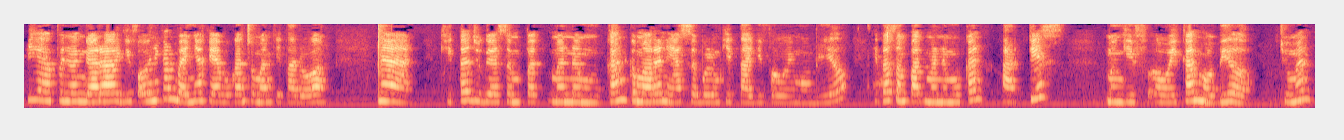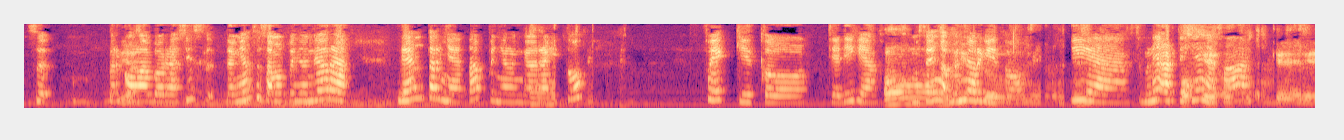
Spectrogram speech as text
Iya, penyelenggara giveaway ini kan banyak ya, bukan cuma kita doang. Nah, kita juga sempat menemukan kemarin ya sebelum kita giveaway mobil, kita sempat menemukan artis menggiveawaykan mobil. Cuman se berkolaborasi yeah. dengan sesama penyelenggara. Dan ternyata penyelenggara oh. itu fake gitu. Jadi ya, oh, maksudnya nggak benar gitu. gitu. Iya, sebenarnya artisnya nggak okay, salah. Oke. Okay.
